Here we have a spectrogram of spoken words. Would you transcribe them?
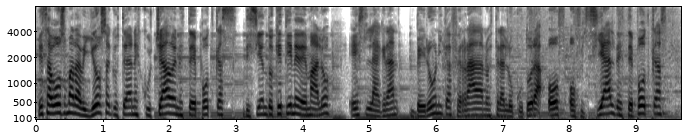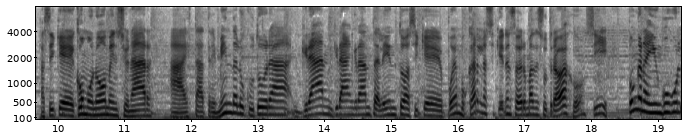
Esa voz maravillosa que ustedes han escuchado en este podcast diciendo qué tiene de malo es la gran Verónica Ferrada, nuestra locutora off oficial de este podcast. Así que, cómo no mencionar a esta tremenda locutora, gran, gran, gran talento. Así que pueden buscarla si quieren saber más de su trabajo. Sí, pongan ahí en Google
